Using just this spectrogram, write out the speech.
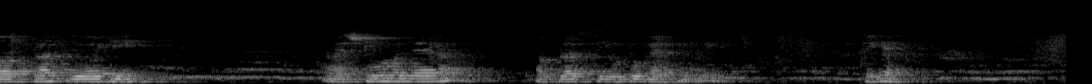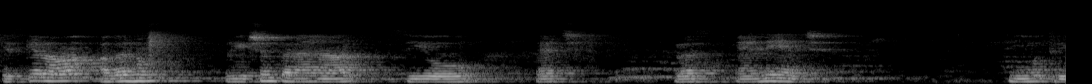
और प्लस जो है कि एच टू ओ बन जाएगा और plus C O two gas निकलेगी ठीक है इसके अलावा अगर हम रिएक्शन कराएं R C O H plus N H C O three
